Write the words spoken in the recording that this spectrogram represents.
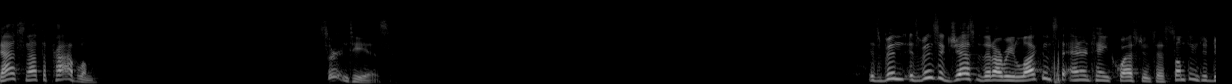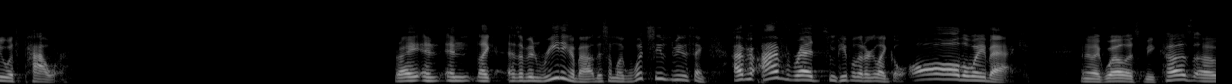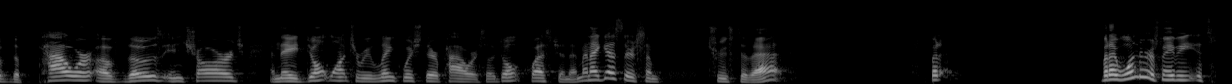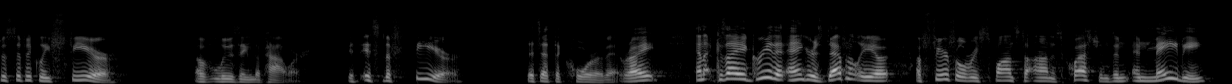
Doubt's not the problem. Certainty is. It's been, it's been suggested that our reluctance to entertain questions has something to do with power. Right? And, and like, as I've been reading about this, I'm like, what seems to be the thing? I've, I've read some people that are like, go all the way back. And they're like, well, it's because of the power of those in charge, and they don't want to relinquish their power, so don't question them. And I guess there's some truth to that. But, but I wonder if maybe it's specifically fear of losing the power. It's, it's the fear that's at the core of it, right? And because I agree that anger is definitely a, a fearful response to honest questions, and, and maybe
